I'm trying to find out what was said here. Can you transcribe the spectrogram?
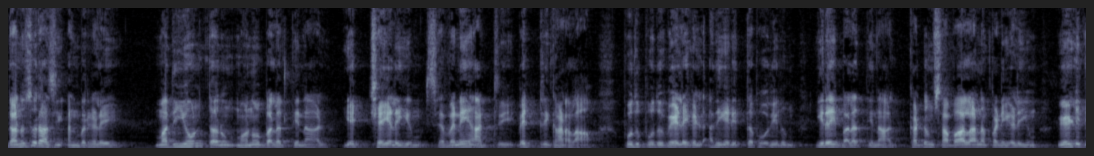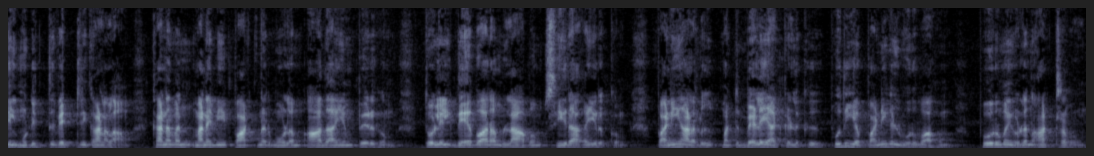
தனுசு ராசி அன்பர்களே மதியோன் தரும் மனோபலத்தினால் எச்செயலையும் செவனே ஆற்றி வெற்றி காணலாம். புது புது வேலைகள் அதிகரித்த போதிலும் இறை பலத்தினால் கடும் சவாலான பணிகளையும் எளிதில் முடித்து வெற்றி காணலாம். கணவன் மனைவி பார்ட்னர் மூலம் ஆதாயம் பெருகும். தொழில் வியாபாரம் லாபம் சீராக இருக்கும். பணியாளர்கள் மற்றும் வேலையாட்களுக்கு புதிய பணிகள் உருவாகும். பொறுமையுடன் ஆற்றவும்.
